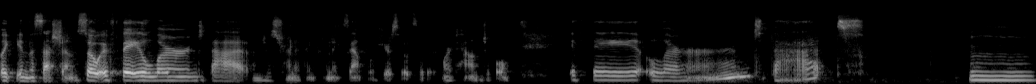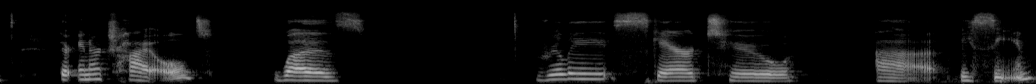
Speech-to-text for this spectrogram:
like in the session. So if they learned that, I'm just trying to think of an example here so it's a bit more tangible. If they learned that um, their inner child was really scared to uh, be seen.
